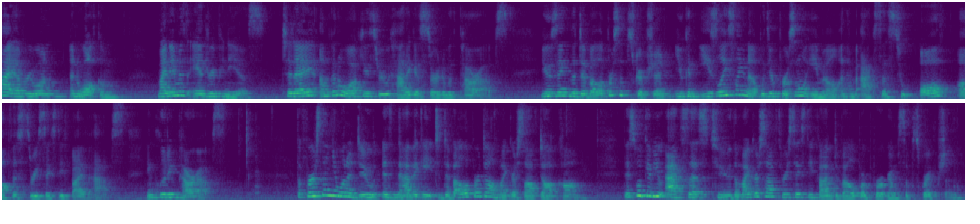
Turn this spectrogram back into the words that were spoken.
Hi everyone, and welcome. My name is Andrea Pinillos. Today, I'm going to walk you through how to get started with Power Apps. Using the developer subscription, you can easily sign up with your personal email and have access to all Office 365 apps, including Power Apps. The first thing you want to do is navigate to developer.microsoft.com. This will give you access to the Microsoft 365 Developer Program subscription.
